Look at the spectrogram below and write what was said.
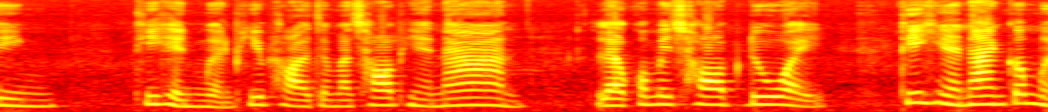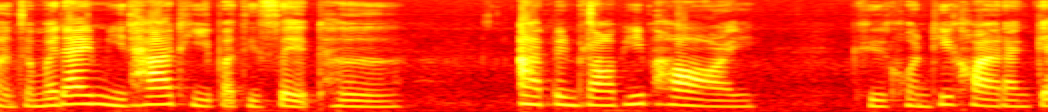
ริง ๆ ที่เห็นเหมือนพี่พลอยจะมาชอบเฮียน่าน แล้วก็ไม่ชอบด้วย ที่เฮียน่านก็เหมือนจะไม่ได้มีท่าทีปฏิเสธเธอ อาจเป็นเพราะพี่พลอย คือคนที่คอยรังแก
